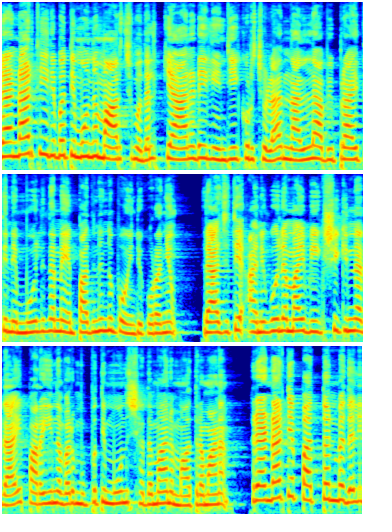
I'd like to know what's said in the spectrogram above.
രണ്ടായിരത്തി ഇരുപത്തിമൂന്ന് മാർച്ച് മുതൽ കാനഡയിൽ ഇന്ത്യയെക്കുറിച്ചുള്ള നല്ല അഭിപ്രായത്തിന്റെ മൂല്യനിർണയം പതിനൊന്ന് പോയിന്റ് കുറഞ്ഞു. രാജ്യത്തെ അനുകൂലമായി വീക്ഷിക്കുന്നതായി പറയുന്നവർ മുപ്പത്തിമൂന്ന് ശതമാനം മാത്രമാണ്. രണ്ടായിരത്തി പത്തൊൻപതിൽ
